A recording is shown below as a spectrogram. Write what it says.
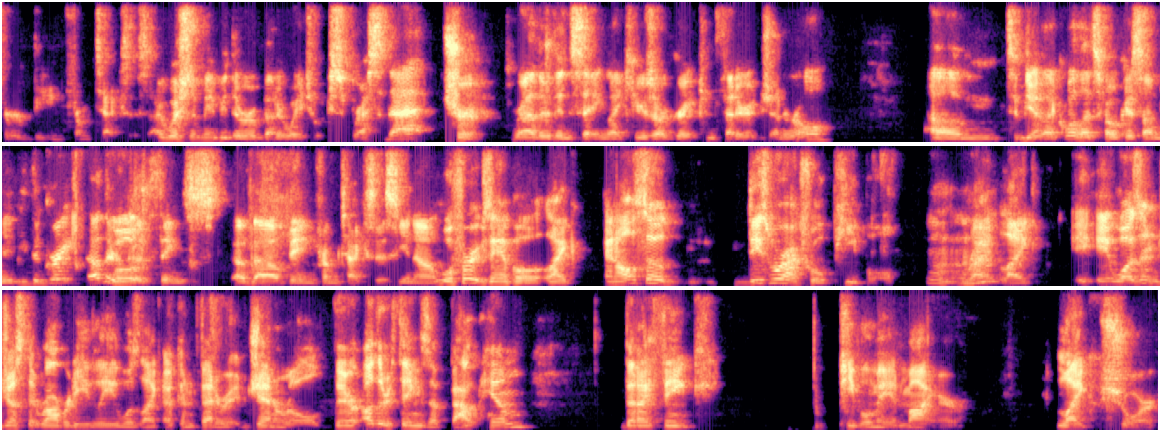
for being from Texas. I wish that maybe there were a better way to express that Sure. rather than saying like here's our great Confederate general. Um, to be Yeah. like, well, let's focus on maybe the great other Well- good things about being from Texas, you know? Well, for example, like, and also these were actual people. Mhm. right? Like it wasn't just that Robert E. Lee was like a Confederate general. There are other things about him that I think people may admire. Like, Sure.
